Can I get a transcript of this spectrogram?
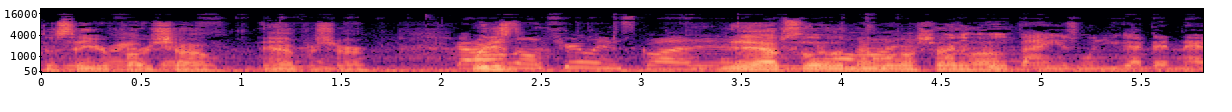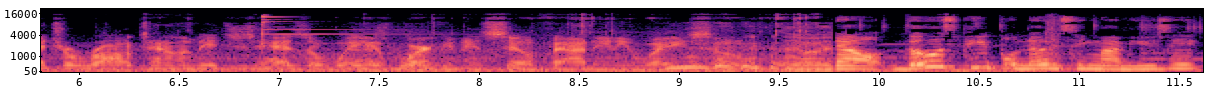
to see your first show. Yeah, for sure. Got we just, little cheerleading squad. Yeah, absolutely, man. We're gonna show well, you. The cool thing is when you got that natural raw talent, it just has a way of working itself out anyway. So now, those people noticing my music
